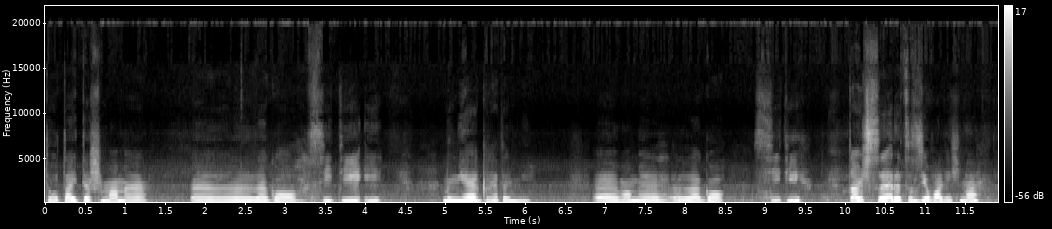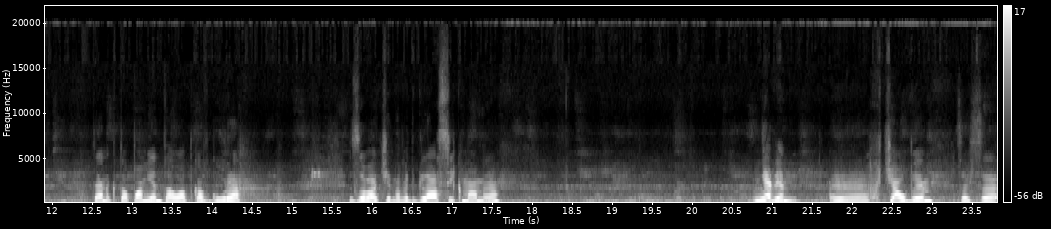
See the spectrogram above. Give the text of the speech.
Tutaj też mamy e, Lego City i no nie gadaj mi. E, mamy Lego City. To już recenzjowaliśmy. Ten kto pamięta łapka w górę. Zobaczcie, nawet Classic mamy. Nie wiem, e, chciałbym coś sobie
